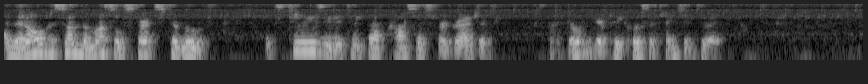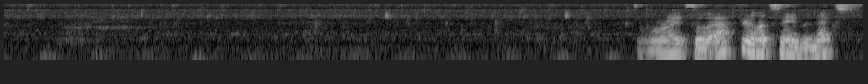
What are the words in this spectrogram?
and then all of a sudden the muscle starts to move. It's too easy to take that process for granted. Don't here, pay close attention to it. All right, so after, let's say, the next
